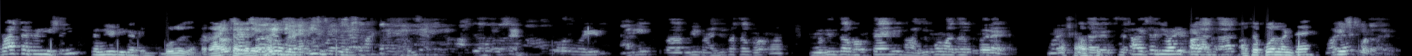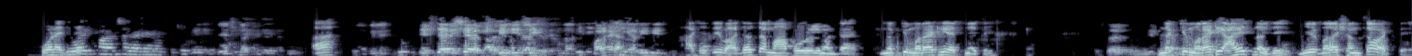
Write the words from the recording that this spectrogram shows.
राज ठाकरेंविषयी त्यांनी टीका केली. बोलू द्या. राज ठाकरे आणि मी भाजपचा मोदींचा भक्त आहे आणि भाजप माझा घर आहे असं- कोण म्हणताय कोण आहे अच्छा ते भाजपचा महापौर म्हणतात. नक्की मराठी आहेत ना ते? नक्की मराठी आहेत ना ते म्हणजे मला शंका वाटते.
